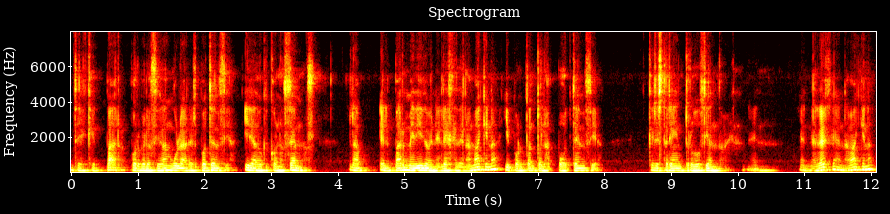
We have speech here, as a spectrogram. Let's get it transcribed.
de que par por velocidad angular es potencia y dado que conocemos el par medido en el eje de la máquina y por tanto la potencia que se estaría introduciendo en, el eje, en la máquina,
